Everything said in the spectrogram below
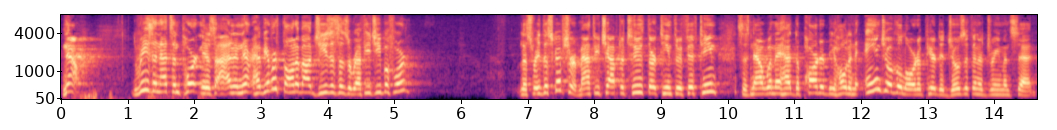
Now, the reason that's important is have you ever thought about Jesus as a refugee before? Let's read the scripture. Matthew chapter 2, 13 through 15 it says, Now when they had departed, behold, an angel of the Lord appeared to Joseph in a dream and said,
